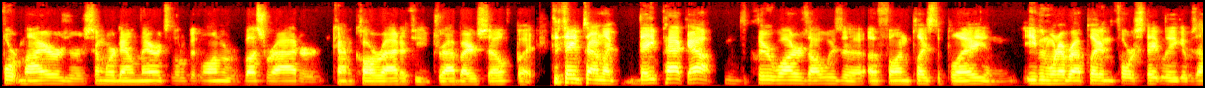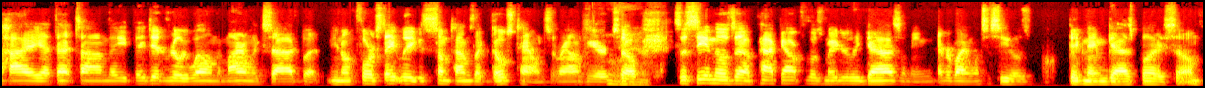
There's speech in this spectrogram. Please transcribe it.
Fort Myers or somewhere down there, it's a little bit longer of a bus ride or kind of car ride if you drive by yourself. But at the same time, like they pack out. The Clearwater is always a, a fun place to play. And even whenever I played in the Florida State League, it was a high at that time. They they did really well on the minor league side. But, you know, Florida State League is sometimes like ghost towns around here. Oh, so, so seeing those uh, pack out for those major league guys, I mean, everybody wants to see those big name guys play. So,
